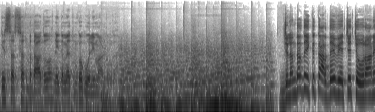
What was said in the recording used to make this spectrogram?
कि सच सच बता दो नहीं तो मैं तुमको गोली मार दूंगा ਜਲੰਧਰ ਦੇ ਇੱਕ ਘਰ ਦੇ ਵਿੱਚ ਚੋਰਾਂ ਨੇ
